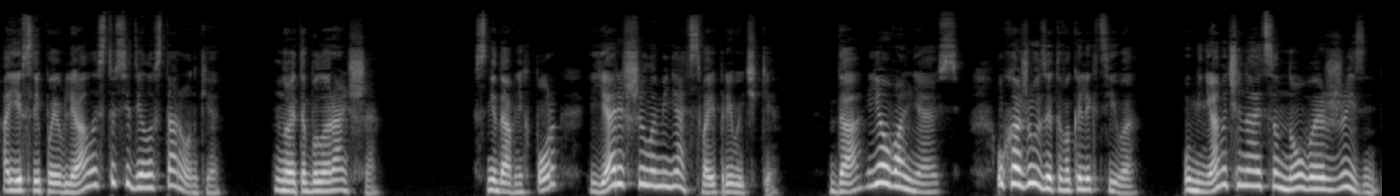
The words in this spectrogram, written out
а если и появлялась, то сидела в сторонке. Но это было раньше. С недавних пор я решила менять свои привычки. Да, я увольняюсь. Ухожу из этого коллектива. У меня начинается новая жизнь,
